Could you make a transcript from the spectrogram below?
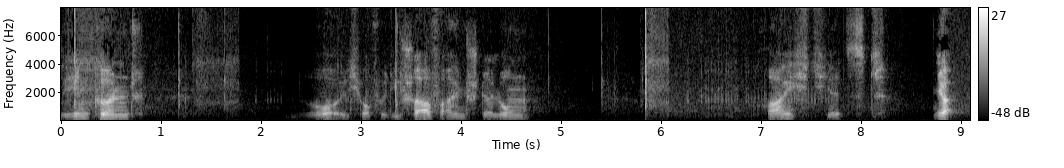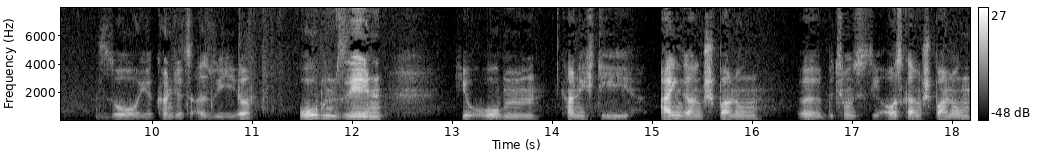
sehen könnt. So, ich hoffe, die Scharfeinstellung reicht jetzt. Ja, so, ihr könnt jetzt also hier oben sehen, hier oben kann ich die Eingangsspannung äh, bzw. die Ausgangsspannung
